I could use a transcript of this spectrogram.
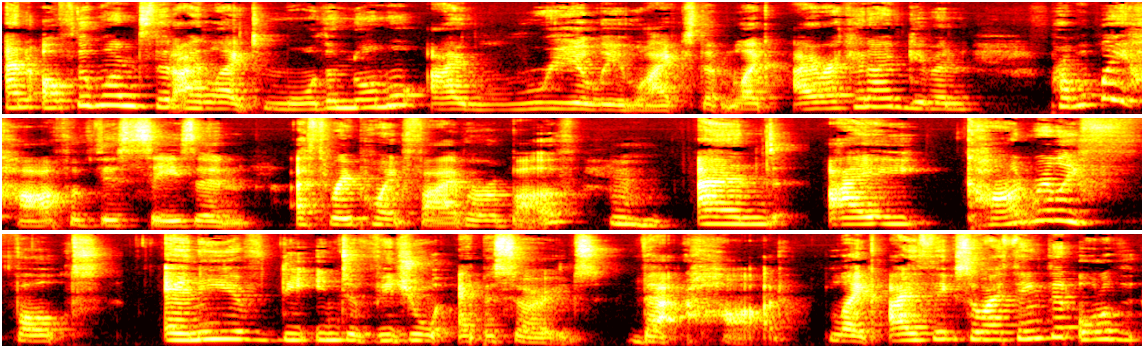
And of the ones that I liked more than normal, I really liked them. Like, I reckon I've given probably half of this season a 3.5 or above. Mhm. And I can't really fault any of the individual episodes that hard. Like I think so I think that all of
